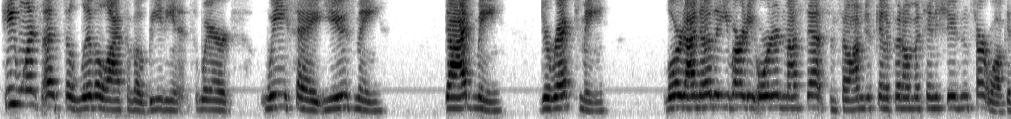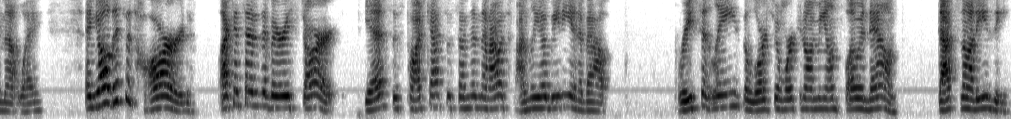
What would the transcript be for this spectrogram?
He wants us to live a life of obedience where we say, Use me, guide me, direct me, Lord, I know that you've already ordered my steps, and so I'm just going to put on my tennis shoes and start walking that way. And y'all, this is hard. Like I said at the very start, yes, this podcast was something that I was finally obedient about. Recently, the Lord's been working on me on slowing down. That's not easy.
